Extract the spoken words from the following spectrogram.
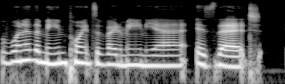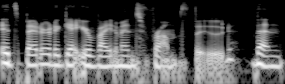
one of the main points of Vitamania is that it's better to get your vitamins from food than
